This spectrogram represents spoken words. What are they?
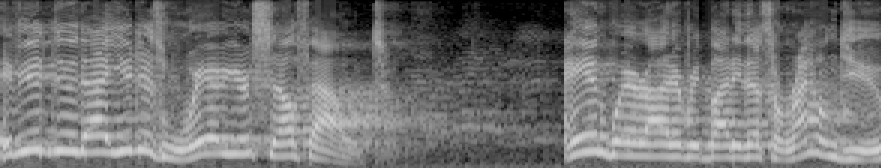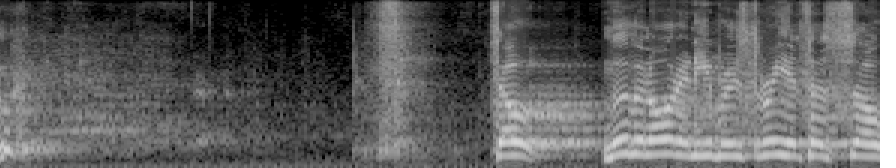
if you do that, you just wear yourself out and wear out everybody that's around you. So, moving on in Hebrews 3, it says, So,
